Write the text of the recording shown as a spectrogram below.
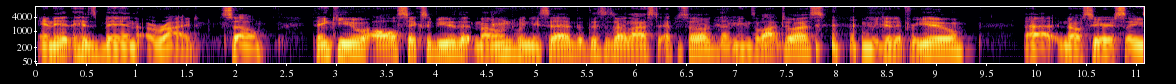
And it has been a ride. So, thank you, all six of you that moaned when you said that this is our last episode. That means a lot to us. and we did it for you. Uh, no, seriously,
